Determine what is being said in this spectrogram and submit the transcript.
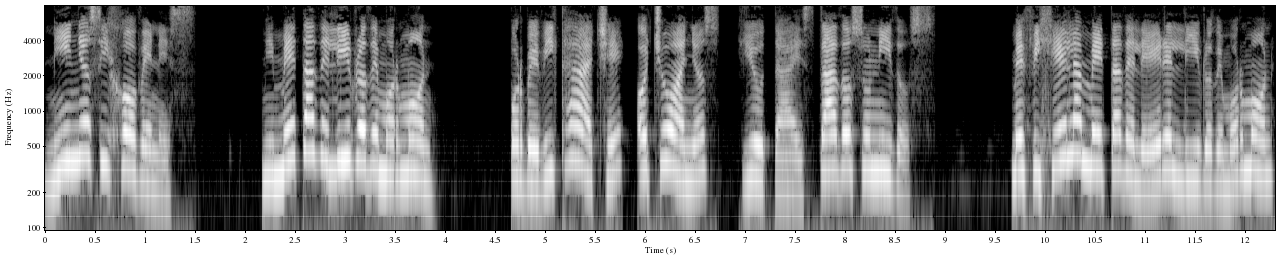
Niños y jóvenes. Mi meta del libro de Mormón. Por Bebica H., 8 años, Utah, Estados Unidos. Me fijé la meta de leer el libro de Mormón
